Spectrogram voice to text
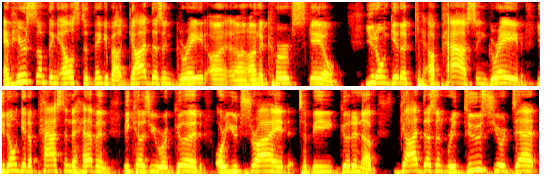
and here's something else to think about God doesn't grade on, uh, on a curved scale. You don't get a, a pass in grade. You don't get a pass into heaven because you were good or you tried to be good enough. God doesn't reduce your debt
